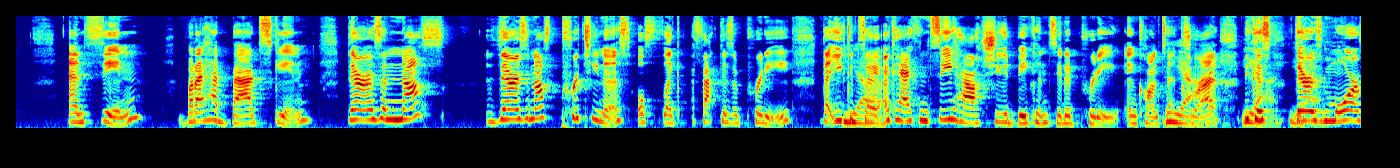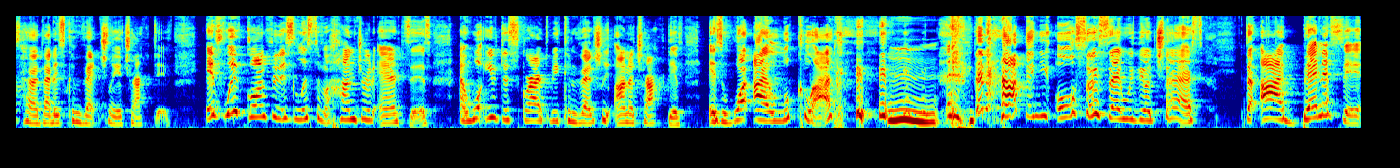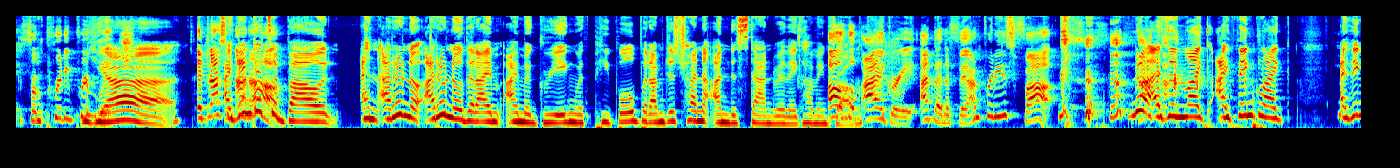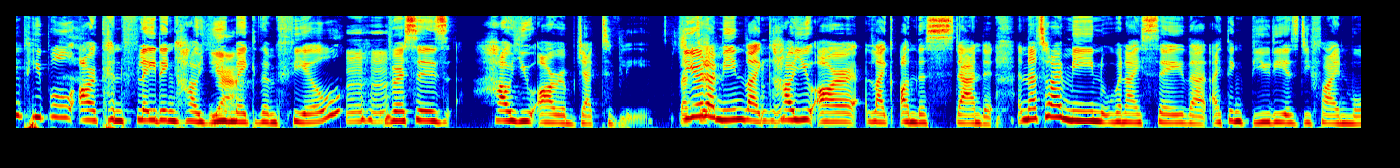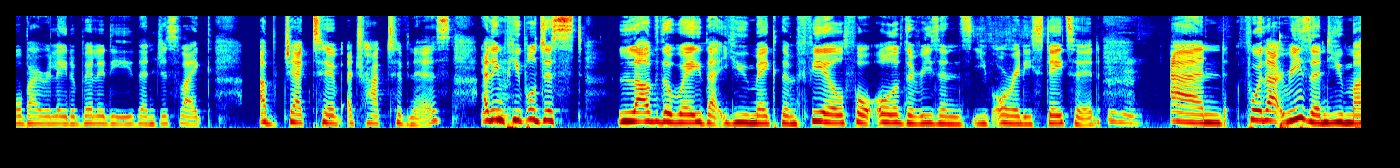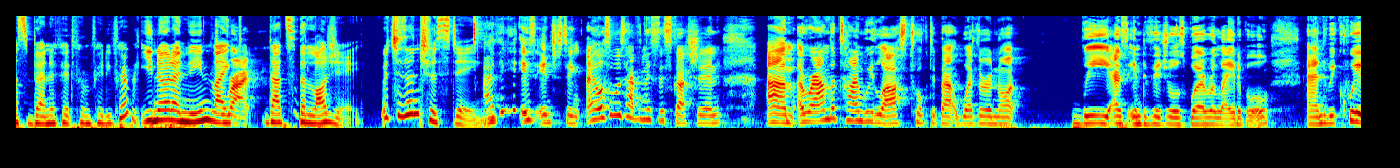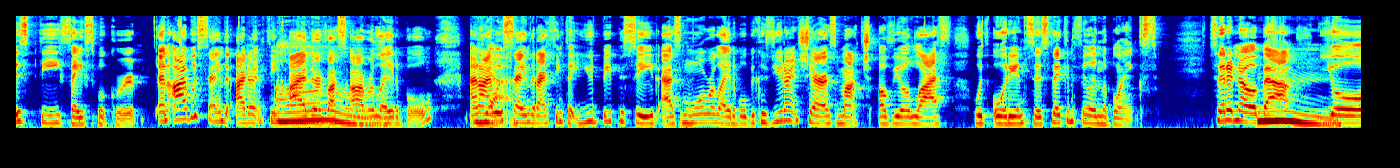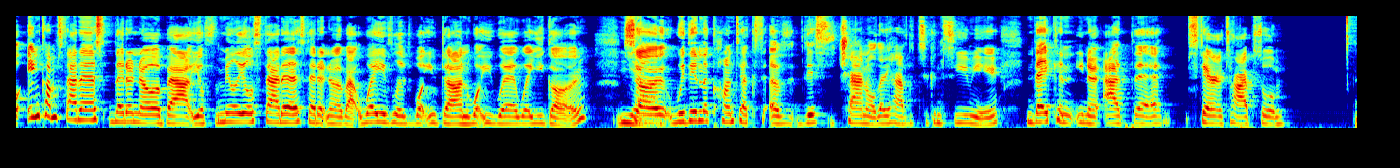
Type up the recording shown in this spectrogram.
and thin, but I had bad skin, there is enough. There is enough prettiness of like factors of pretty that you could say, okay, I can see how she would be considered pretty in context, Yeah. right? Because Yeah. there is Yeah. more of her that is conventionally attractive. If we've gone through this list of a 100 answers and what you've described to be conventionally unattractive is what I look like, Mm. then how can you also say with your chest that I benefit from pretty privilege? Yeah. It doesn't I think it's up. about and I don't know I don't know that I'm I'm agreeing with people, but I'm just trying to understand where they're coming Oh, from. Oh, look, I agree. I benefit. I'm pretty as fuck. no, as in like I think like I think people are conflating how you Yeah. Mm-hmm. make them feel versus how you are objectively. Do you That's know what I it. Mm-hmm. mean? Like how you are like on the standard. And that's what I mean when I say that I think beauty is defined more by relatability than just like objective attractiveness. I think Mm-hmm. people just love the way that you make them feel for all of the reasons you've already stated. Mm-hmm. And for that reason, you must benefit from pretty privilege. You know what I mean? Like, Right. that's the logic, which is interesting. I think it is interesting. I also was having this discussion um, around the time we last talked about whether or not we as individuals were relatable, and we quizzed the Facebook group. And I was saying that I don't think either of us are oh. relatable, and I was saying that I think that you'd be perceived as more relatable because you don't share as much of your life with audiences; they can fill in the blanks. So they don't know about hmm. your income status. They don't know about your familial status. They don't know about where you've lived, what you've done, what you wear, where you go. So within the context of this channel they have to consume you, they can, you know, add their stereotypes or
